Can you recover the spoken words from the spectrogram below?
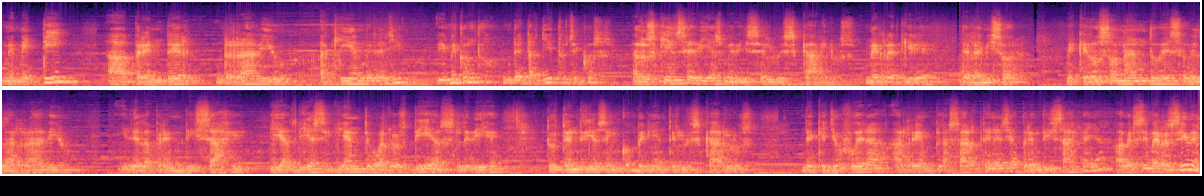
me metí a aprender radio aquí en Medellín y me contó detallitos y cosas. A los 15 días me dice Luis Carlos, me retiré de la emisora. Me quedó sonando eso de la radio y del aprendizaje y al día siguiente o a los días le dije, tú tendrías inconveniente Luis Carlos de que yo fuera a reemplazarte en ese aprendizaje allá, a ver si me reciben.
